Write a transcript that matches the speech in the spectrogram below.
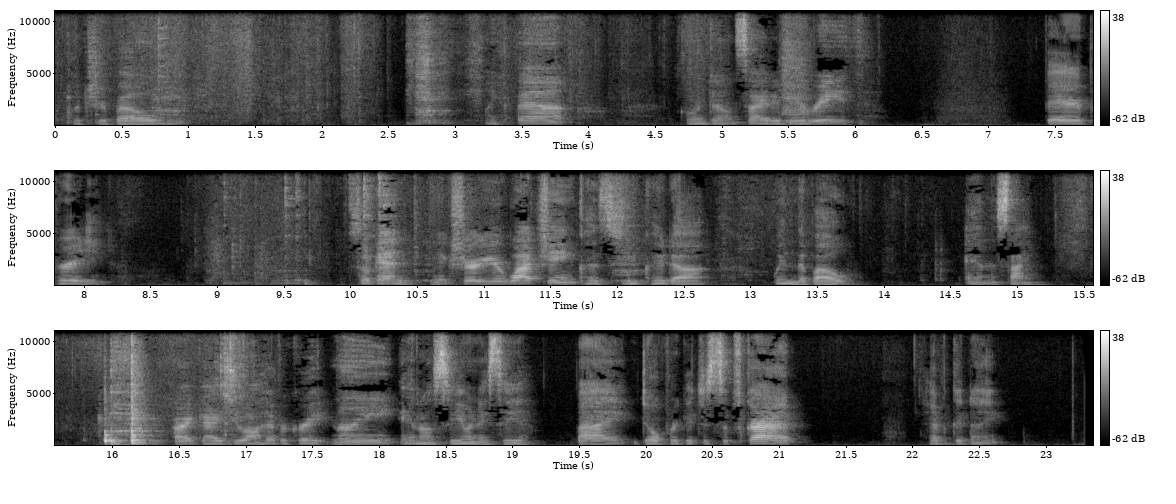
Put your bow like that. Going down side of your wreath. Very pretty. So again, make sure you're watching because you could uh, win the bow and the sign. All right, guys, you all have a great night, and I'll see you when I see you. Bye. Don't forget to subscribe. Have a good night.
